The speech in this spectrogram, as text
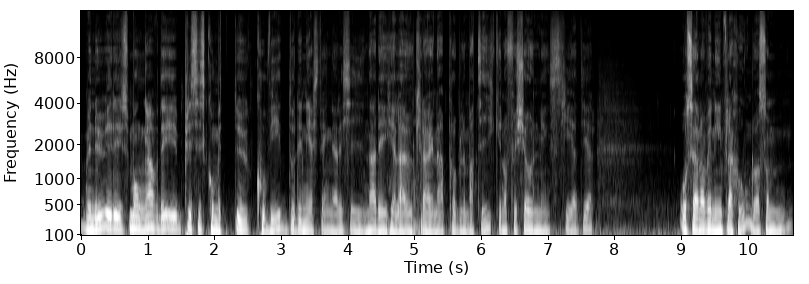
Men nu är det ju så många, det är precis kommit ur covid och det är nedstängningar i Kina, det är hela Ukraina-problematiken och försörjningskedjor. Och sen har vi en inflation då som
